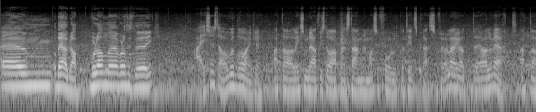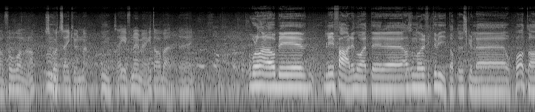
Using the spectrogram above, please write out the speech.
Um, og det er jo bra. Hvordan, uh, hvordan syns du det gikk? Nei, Jeg syns det har gått bra, egentlig. Etter liksom det at vi står her på en stand med masse folk og tidspress, så føler jeg at jeg har levert etter forholdene da, så Mm. godt som jeg kunne. Mm. Så jeg er fornøyd med eget arbeid. Det er jeg. Og Hvordan er det å bli, bli ferdig nå etter eh, Altså, Når fikk du vite at du skulle opp og ta,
